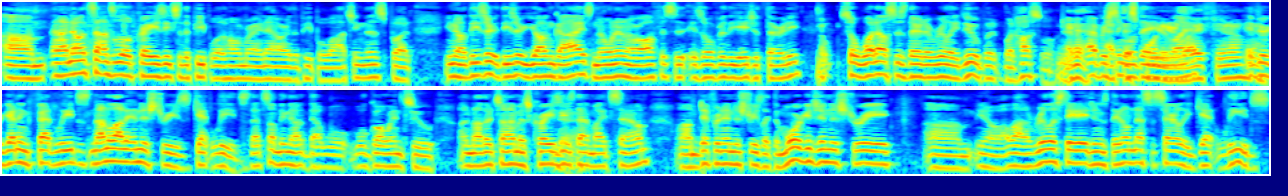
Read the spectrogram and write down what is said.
Um, and I know it sounds a little crazy to the people at home right now or the people watching this, but you know these are these are young guys. No one in our office is, over the age of thirty. Nope. So what else is there to really do but but hustle every, Yeah, every single day of your, in your life. life, you know, if yeah. you're getting fed leads, not a lot of industries get leads. That's something that that we'll we'll go into another time. As crazy as that might sound, um, different industries like the mortgage industry, um, you know, a lot of real estate agents they don't necessarily get leads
